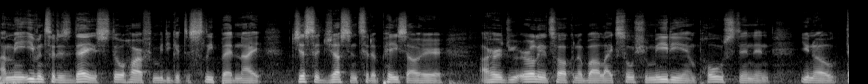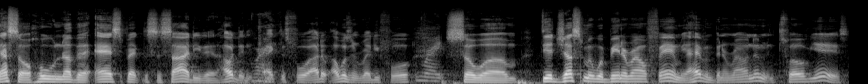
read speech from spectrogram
I mean, even to this day, it's still hard for me to get to sleep at night, just adjusting to the pace out here. I heard you earlier talking about like social media and posting, and you know that's a whole nother aspect of society that I didn't Right. practice for. I, I wasn't ready for. Right. So um, the adjustment with being around family, I haven't been around them in 12 years.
